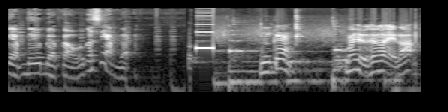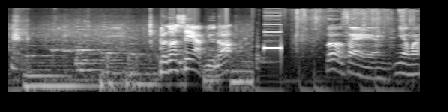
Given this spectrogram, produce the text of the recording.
แบบเดิมแบบเก่ามันก็แซ่บแหละมันก็ไม่ถึงเท่าไหร่เนาะมันก็แซ่บอยู่เนาะก็ใส่อันเนี่ยวะ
